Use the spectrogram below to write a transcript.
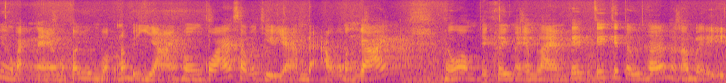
như bạn nào mà có dương vật nó bị dài hơn quá so với chiều dài âm đạo của bạn gái hiểu không? Thì khi mà em làm cái cái cái tư thế mà nó bị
